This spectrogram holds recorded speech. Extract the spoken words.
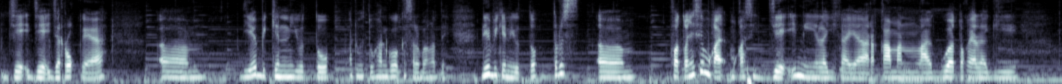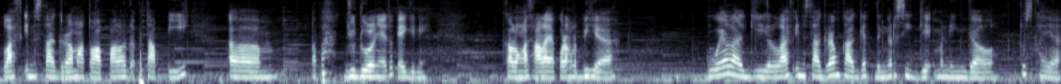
J J jeruk ya. Um, dia bikin YouTube aduh Tuhan gue kesel banget deh. Dia bikin YouTube terus um, fotonya sih muka muka si J ini lagi kayak rekaman lagu atau kayak lagi live Instagram atau apalah tapi um, apa judulnya itu kayak gini kalau nggak salah ya kurang lebih ya. Gue lagi live Instagram kaget denger si G meninggal. Terus kayak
